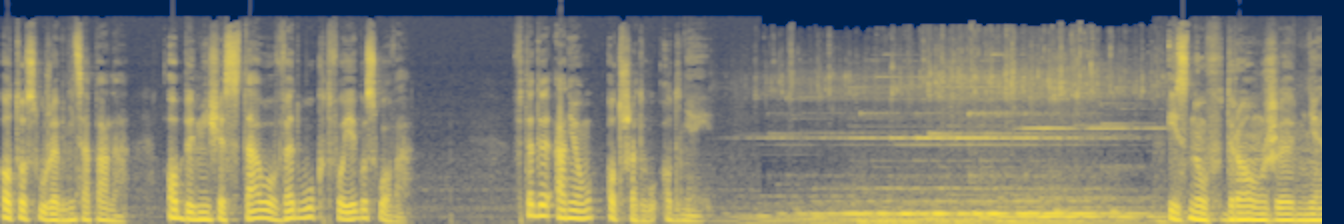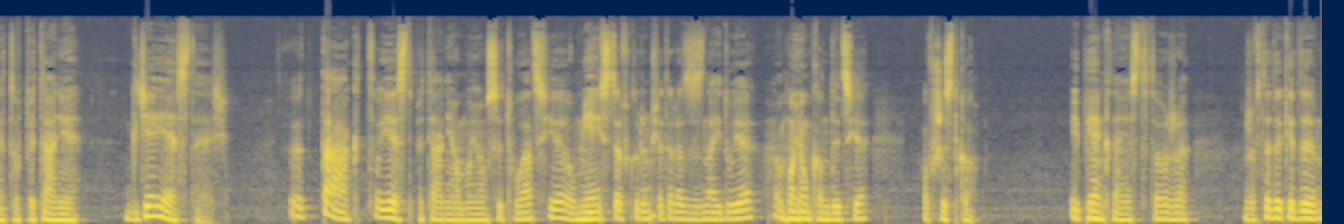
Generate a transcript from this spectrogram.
Oto służebnica Pana, oby mi się stało według Twojego słowa. Wtedy anioł odszedł od niej. I znów drąży mnie to pytanie: gdzie jesteś? E, tak, to jest pytanie o moją sytuację, o miejsce, w którym się teraz znajduję, o moją kondycję, o wszystko. I piękne jest to, że, że wtedy, kiedy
